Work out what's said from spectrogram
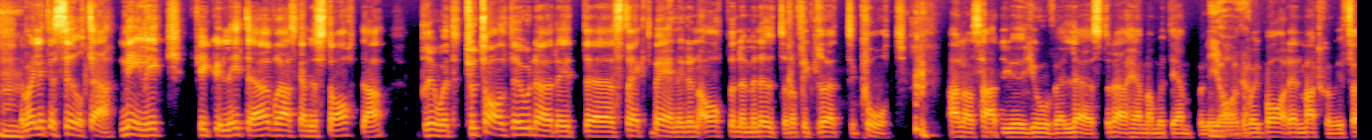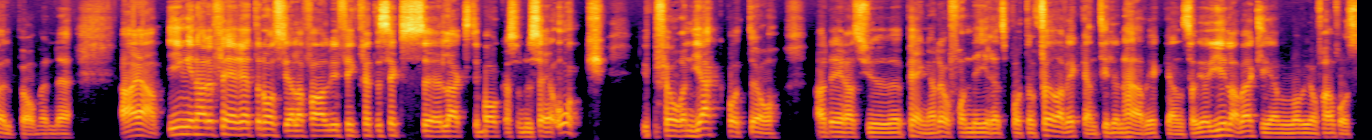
mm. Det var lite surt där. Milik fick ju lite överraskande starta drog ett totalt onödigt eh, sträckt ben i den 18 minuten och fick rött kort. Annars hade ju Juve löst det där hemma mot Empoli. Ja, Det var ju bara den matchen vi föll på. Men, eh, ja, ingen hade fler rätt än oss i alla fall. Vi fick 36 eh, lax tillbaka som du säger. Och vi får en jackpot då. Adderas ju pengar då från niorättspotten förra veckan till den här veckan. Så jag gillar verkligen vad vi har framför oss.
